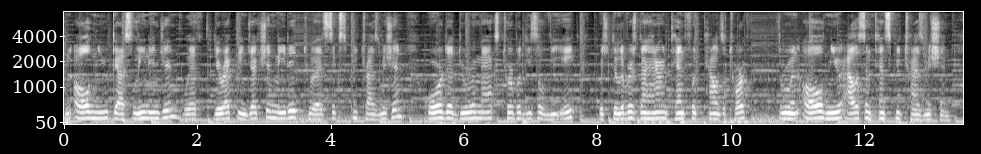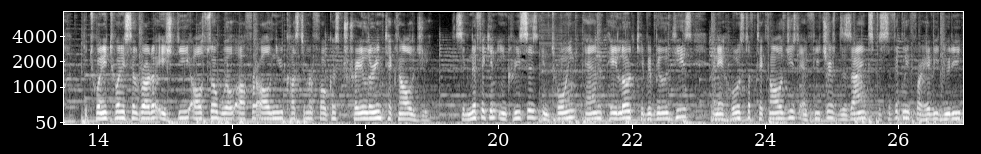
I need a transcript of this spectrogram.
an all-new gasoline engine with direct injection mated to a 6-speed transmission or the Duramax Turbo Diesel V8 which delivers 910 foot-pounds of torque through an all-new Allison 10-speed transmission. The 2020 Silverado HD also will offer all-new customer-focused trailering technology, significant increases in towing and payload capabilities, and a host of technologies and features designed specifically for heavy-duty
